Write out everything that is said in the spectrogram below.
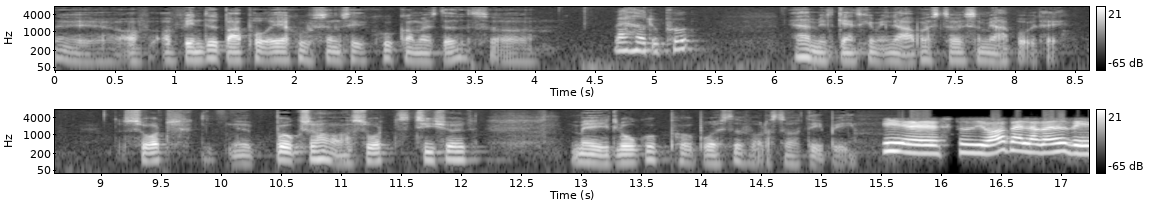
øh, og, og ventede bare på, at jeg kunne, sådan set kunne komme afsted. Så... Hvad havde du på? Jeg havde mit ganske almindelige arbejdstøj, som jeg har på i dag. Sort øh, bukser og sort t-shirt med et logo på brystet, hvor der står DB. Vi øh, stod jo op allerede ved,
